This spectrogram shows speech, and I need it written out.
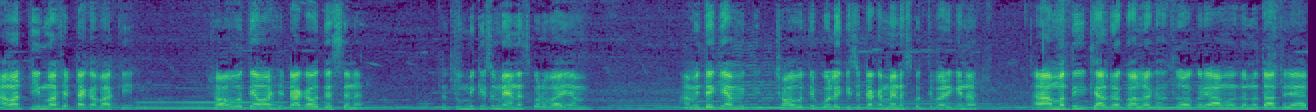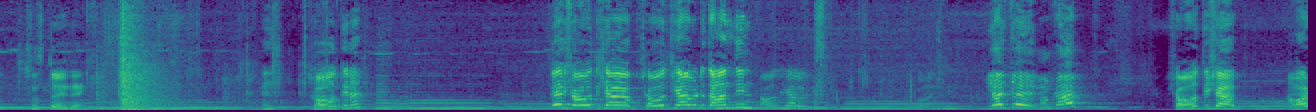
আমার তিন মাসের টাকা বাকি। সভাপতি আমার সে টাকাও দিচ্ছে না। তো তুমি কিছু ম্যানেজ করো ভাই আমি আমি দেখি আমি সভাপতি বলে কিছু টাকা ম্যানেজ করতে পারি কিনা। আর আমার দিকে খেয়াল রাখো আল্লাহর কাছে দোয়া করে আমার জন্য তাড়াতাড়ি সুস্থ হয়ে যায়। সভাপতি না? এই সভাপতি সাহেব সভাপতি সাহেব একটু দাঁড়ান দিন। সভাপতি সাহেব আমার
